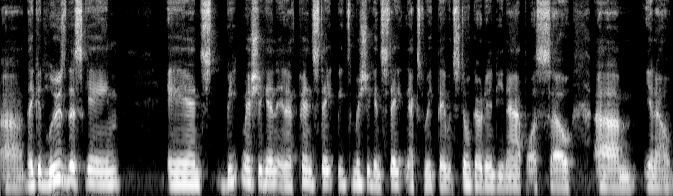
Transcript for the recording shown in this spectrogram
uh, they could lose this game and beat Michigan. And if Penn State beats Michigan State next week, they would still go to Indianapolis. So, um, you know,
